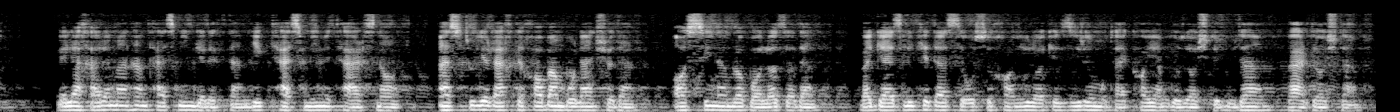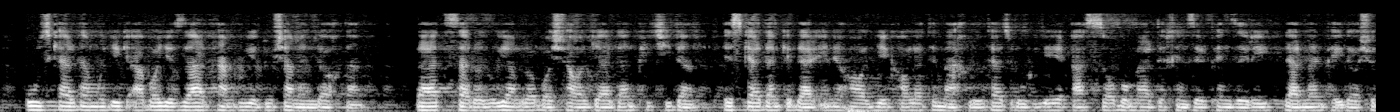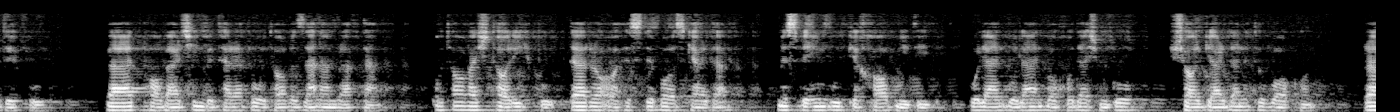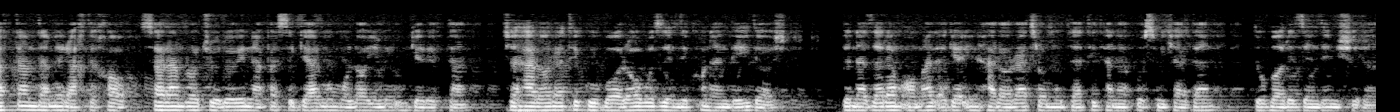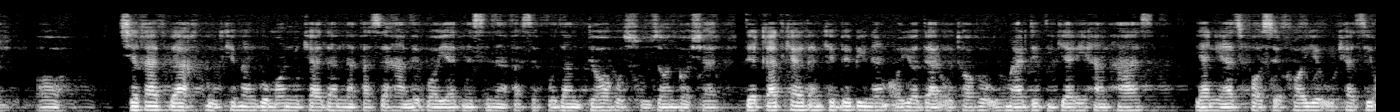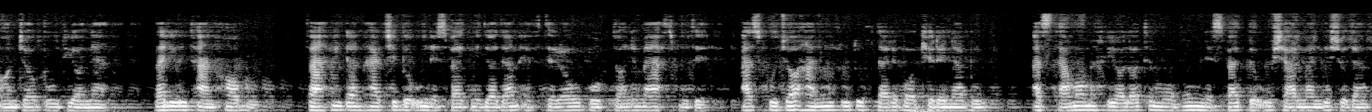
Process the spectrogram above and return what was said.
بالاخره من هم تصمیم گرفتم یک تصمیم ترسناک از توی رخت خوابم بلند شدم. آستینم را بالا زدم. و گزلی که دست استخوانی را که زیر متکهایم گذاشته بودم برداشتم. قوز کردم و یک عبای زرد هم روی دوشم انداختم. بعد سر و رویم را با شال گردن پیچیدم. حس کردم که در این حال یک حالت مخلوط از روحیه قصاب و مرد خنزر پنزری در من پیدا شده بود. بعد پاورچین به طرف اتاق زنم رفتم. اتاقش تاریک بود. در را آهسته باز کردم. مثل این بود که خواب می‌دید. بلند بلند با خودش می‌گفت شال گردن تو واکن. رفتم دم رخت خواب. سرم را جلوی نفس گرم و ملایم او گرفتم. چه حرارت گوبارا و زنده کننده ای داشت. به نظرم آمد اگر این حرارت را مدتی تنفس می کردم دوباره زنده می شدم. آه چقدر وقت بود که من گمان می کردم نفس همه باید مثل نفس خودم داغ و سوزان باشد. دقت کردم که ببینم آیا در اتاق او مرد دیگری هم هست. یعنی از فاسقهای او کسی آنجا بود یا نه ولی او تنها بود. فهمیدم هرچه به او نسبت می‌دادم افترا و بهتان محض بوده. از کجا هنوز او دختر باکره نبود؟ از تمام خیالات موهوم نسبت به او شرمنده شدم.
